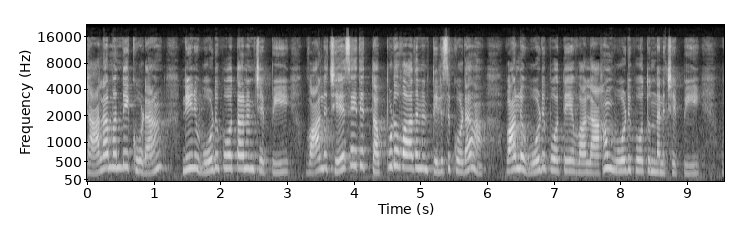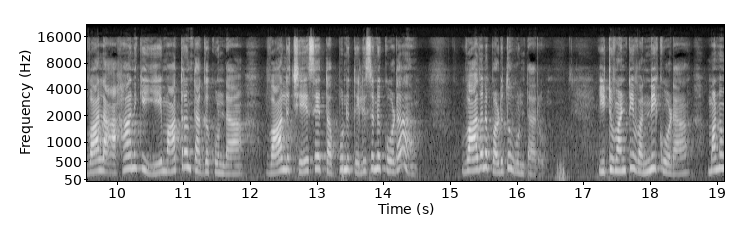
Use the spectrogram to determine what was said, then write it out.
చాలామంది కూడా నేను ఓడిపోతానని చెప్పి వాళ్ళు చేసేది తప్పుడు వాదనని తెలిసి కూడా వాళ్ళు ఓడిపోతే వాళ్ళ అహం ఓడిపోతుందని చెప్పి వాళ్ళ అహానికి ఏమాత్రం తగ్గకుండా వాళ్ళు చేసే తప్పును తెలిసిన కూడా వాదన పడుతూ ఉంటారు. ఇటువంటివన్నీ కూడా మనం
